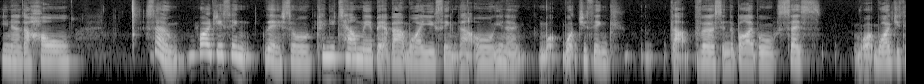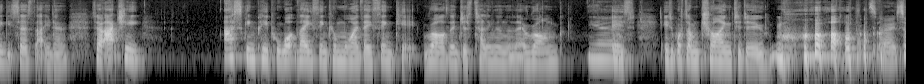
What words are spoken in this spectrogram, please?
You know, the whole so, why do you think this? Or can you tell me a bit about why you think that? Or, you know, what, what do you think that verse in the Bible says? Why, why do you think it says that? You know, so actually asking people what they think and why they think it rather than just telling them that they're wrong Yeah. is is what I'm trying to do more. That's right. So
